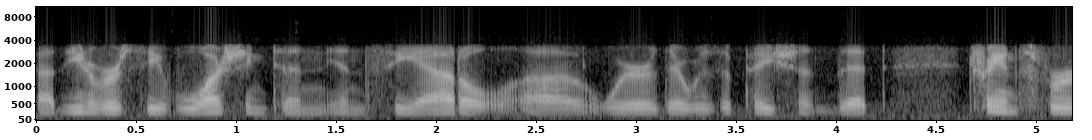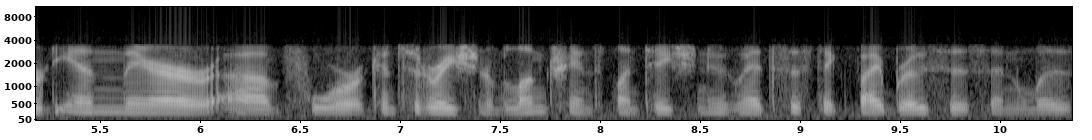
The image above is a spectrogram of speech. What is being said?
at, the University of Washington in Seattle, uh, where there was a patient that transferred in there uh, for consideration of lung transplantation who had cystic fibrosis and was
